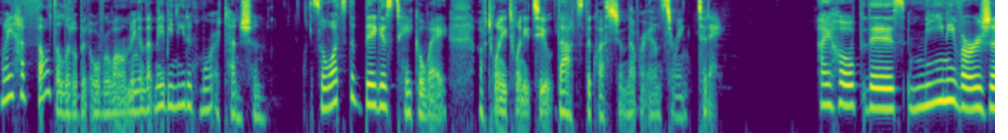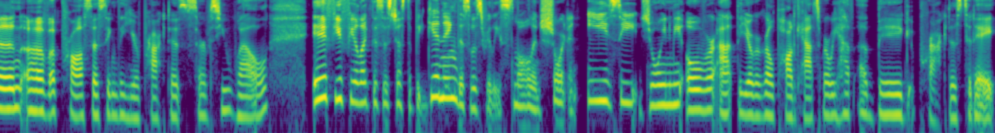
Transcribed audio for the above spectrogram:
might have felt a little bit overwhelming and that maybe needed more attention. So, what's the biggest takeaway of 2022? That's the question that we're answering today. I hope this mini version of a processing the year practice serves you well. If you feel like this is just the beginning, this was really small and short and easy, join me over at the Yoga Girl podcast where we have a big practice today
